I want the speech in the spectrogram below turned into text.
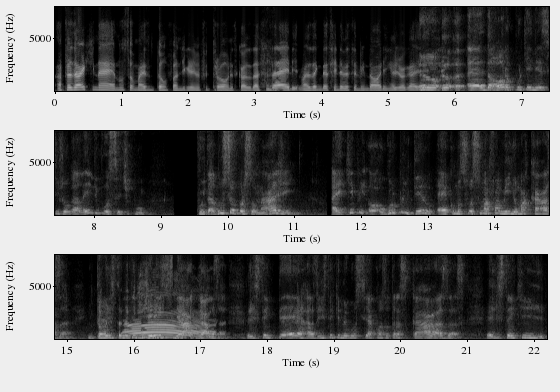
Apesar que, né, eu não sou mais tão fã de Game of Thrones por causa da série, mas ainda assim deve ser bem daorinha jogar Eu- eu- é da hora porque nesse jogo, além de você, tipo, cuidar do seu personagem, a equipe, o grupo inteiro é como se fosse uma família, uma casa. Então eles também têm que gerenciar a Ah! casa. Eles têm terras, eles têm que negociar com as outras casas, eles têm que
